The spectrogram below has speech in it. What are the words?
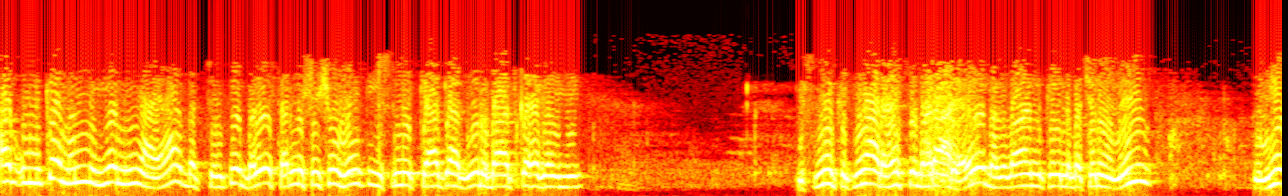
अब उनके मन में ये नहीं आया बच्चों के बड़े सरल शिशु हैं कि इसमें क्या क्या दूर बात कह गई ये इसमें कितना रहस्य भरा है भगवान के इन वचनों में। ये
